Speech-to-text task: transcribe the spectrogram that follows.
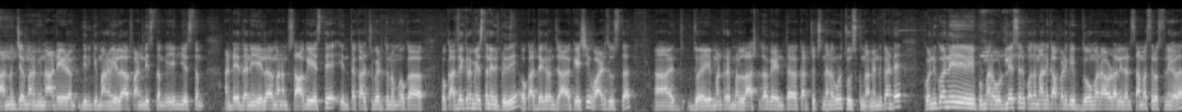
ఆడ నుంచి మనం నాటేయడం దీనికి మనం ఎలా పండిస్తాం ఏం చేస్తాం అంటే దాన్ని ఎలా మనం సాగు చేస్తే ఎంత ఖర్చు పెడుతున్నాం ఒక ఒక అర్ధ వేస్తాను నేను ఇప్పుడు ఇది ఒక అర్ధ ఎకరం జాగకేసి వాడి చూస్తా. ఏమంటారు మన లాస్ట్ దాకా ఎంత ఖర్చు వచ్చిందని కూడా చూసుకుందాం. ఎందుకంటే కొన్ని కొన్ని ఇప్పుడు మనం వడ్లేస్తే కొంతమందికి అప్పటికి దోమ రావడాలు ఇలాంటి సమస్యలు వస్తున్నాయి కదా.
